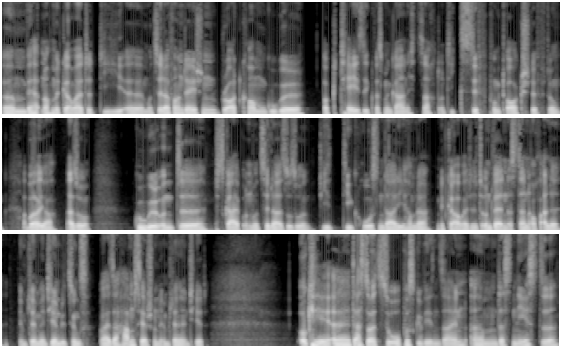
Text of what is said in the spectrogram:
Ähm, wer hat noch mitgearbeitet? Die äh, Mozilla Foundation, Broadcom, Google, Octasic, was mir gar nichts sagt, und die xif.org Stiftung. Aber ja, also Google und äh, Skype und Mozilla, also so die, die Großen da, die haben da mitgearbeitet und werden das dann auch alle implementieren, beziehungsweise haben es ja schon implementiert. Okay, äh, das soll es zu Opus gewesen sein. Ähm, das nächste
